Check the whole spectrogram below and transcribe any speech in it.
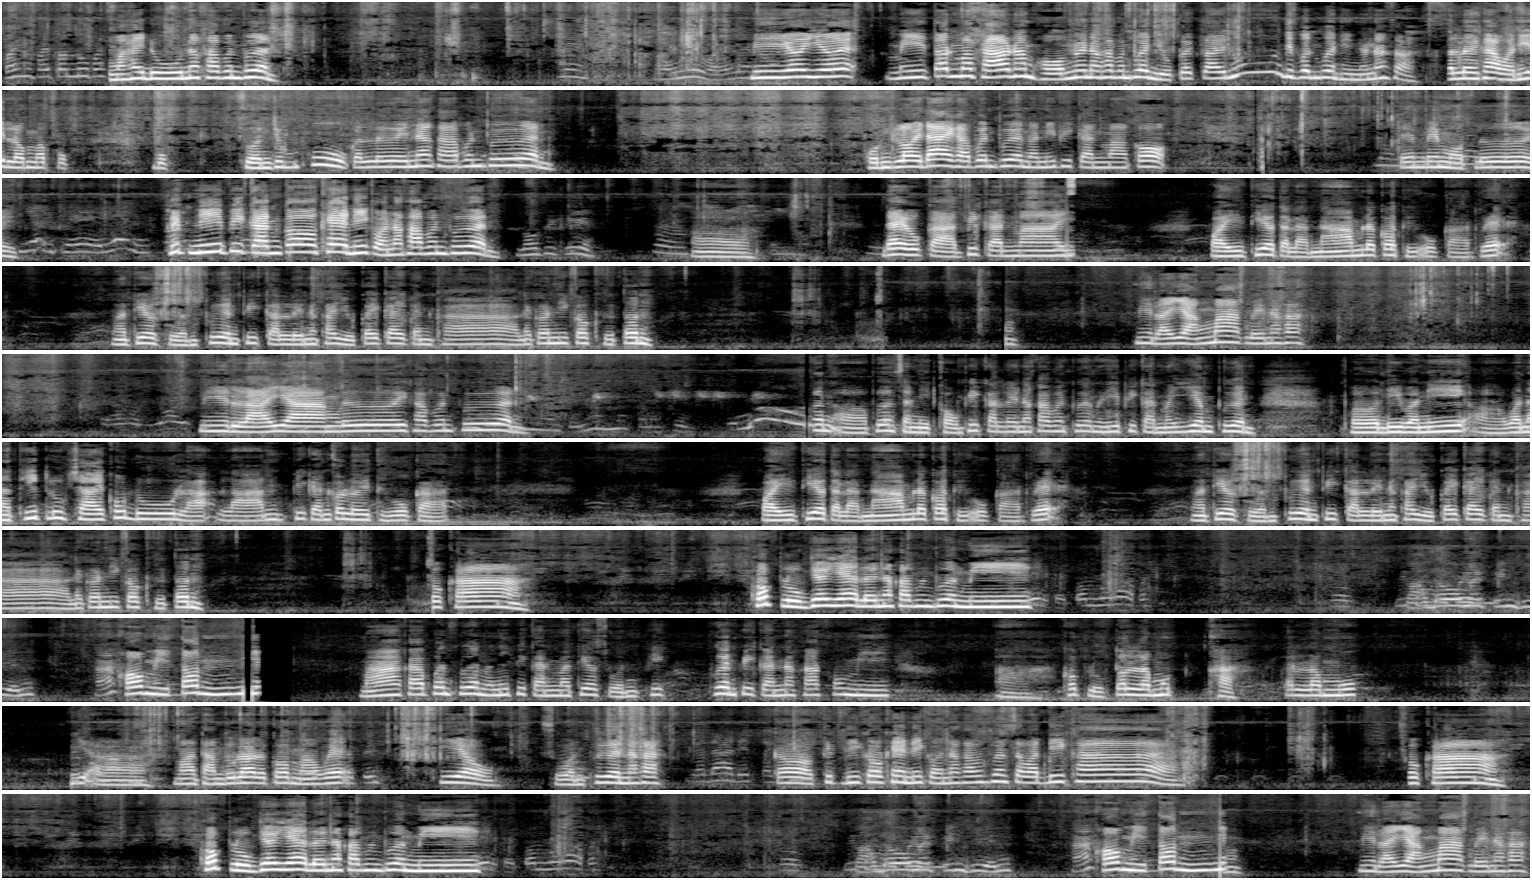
ไปไปต้นนู้นไปๆมาให้ดูนะคะเพื่อนไหวไม่ไหวเยๆมีเยอะมีต้นมะพร้าวน้ำหอมด้วยนะคะเพื่อนๆอยู่ไกลๆนู้นที่เพื่อนๆเห็นนั่นนะคะกันเลยค่ะวันนี้เรามาปลูกบุกสวนชมพู่กันเลยนะคะเพื่อนๆ ผลลอยได้ค่ะเพื่อนๆวันนี้พี่กันมาก็ เต็มไปหมดเลย คลิปนี้พี่กันก็แค่นี้ก่อนนะคะเพื่อนๆอได้โอกาสพี่กันมาไปเที่ยวตลาดน้ำแล้วก็ถือโอกาสแวะ มาเที่ยวสวนเพื่อนพี่กันเลยนะคะ อยู่ใกล้ๆกันค่ะ แล้วก็นี่ก็คือต้น มีหลายอย่างมากเลยนะคะ มีหลายอย่างเลยค่ะเพื่อนเพื่อนเพื่อนเออเพื่อนสนิทของพี่กันเลยนะคะ เพื่อนเพื่อนวันนี้พี่กันมาเยี่ยมเพื่อน พอดีวันนี้อ่าวันอาทิตย์ลูกชายเขาดูหลาหลานพี่กันก็เลยถือโอกาส ไปเที่ยวตลาดน้ำแล้วก็ถือโอกาสแวะ มาเที่ยวสวนเพื่อนพี่กันเลยนะคะ อยู่ใกล้ๆกันค่ะ แล้วก็นี่ก็คือต้นโลค่ะเขาปลูกเยอะแยะเลยนะคะเพื่อนๆมี โดไม่เป็นเสียงเขามีต้นนี่มาค่ะเพื่อนๆวันนี้พี่กันมาเที่ยวสวนพี่เพื่อนพี่กันนะคะเขามีอ่าเขาปลูกต้นละมุดค่ะ ต้นละมุกที่อ่ามาทำธุระแล้วก็มาแวะเที่ยวสวนเพื่อนนะคะ ก็คลิปนี้ก็แค่นี้ก่อนนะคะ เพื่อนๆสวัสดีค่ะโอค่ะเขาปลูกเยอะแยะเลยนะคะเพื่อนๆมีกา โดไม่เป็นเสียงเขามีต้นนี่มีหลายอย่างมากเลยนะคะ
